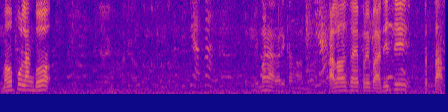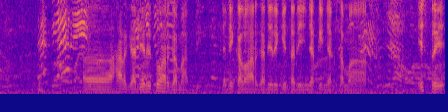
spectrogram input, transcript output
mau pulang bu? Siapa? gimana dari Kang Alman Kalau saya pribadi sih tetap Eh, eh, harga diri itu harga mati. Jadi kalau harga diri kita diinjak-injak sama istri,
